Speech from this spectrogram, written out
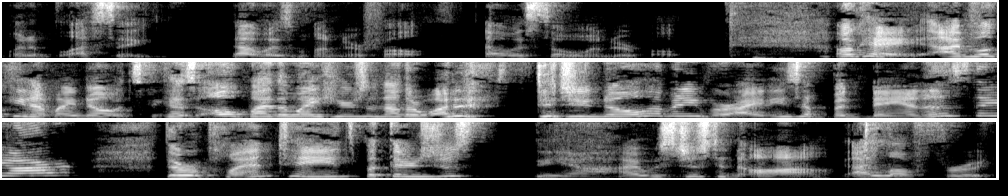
what a blessing! That was wonderful. That was so wonderful. Okay, I'm looking at my notes because, oh, by the way, here's another one. Did you know how many varieties of bananas there are? There were plantains, but there's just yeah, I was just in awe. I love fruit.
